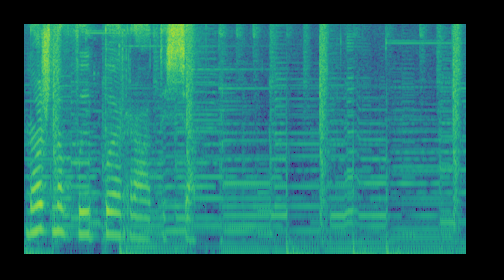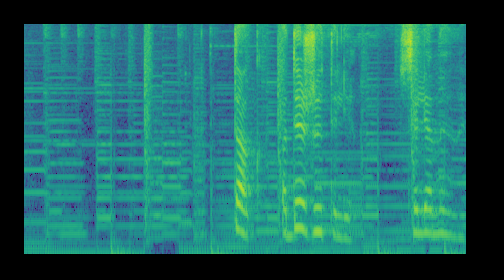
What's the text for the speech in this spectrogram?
Можна вибиратися. Так, а де жителі? Селянини?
